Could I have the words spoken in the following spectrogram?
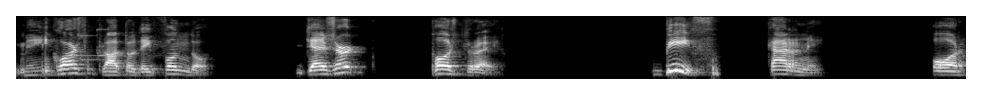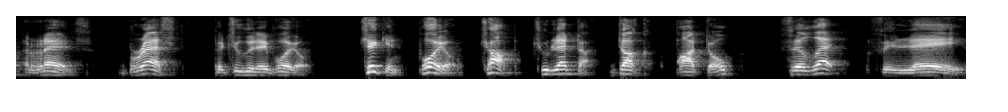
Main course, plato de fondo. Dessert, postre. Beef, carne. Or res. Breast, pechuga de pollo. Chicken, pollo. Chop, chuleta. Duck, pato. Fillet, filet.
